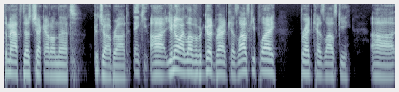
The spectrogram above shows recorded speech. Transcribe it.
The math does check out on that. Good job, Rod. Thank you. Uh, you know I love a good Brad Keselowski play. Brad Keselowski uh,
